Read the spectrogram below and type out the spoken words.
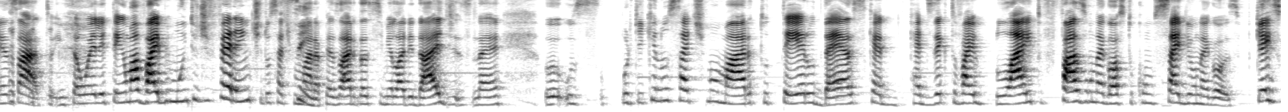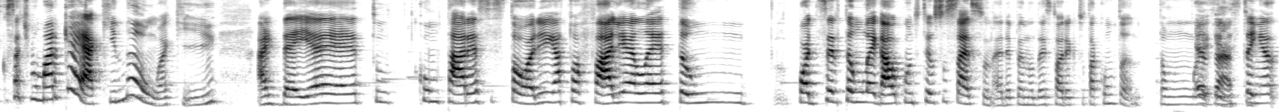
Exato. Então ele tem uma vibe muito diferente do Sétimo Sim. Mar, apesar das similaridades, né? Os, por que que no Sétimo Mar tu ter o 10 quer, quer dizer que tu vai lá e tu faz um negócio, tu consegue um negócio? Porque é isso que o Sétimo Mar quer. Aqui não. Aqui a ideia é tu contar essa história e a tua falha ela é tão pode ser tão legal quanto teu sucesso, né? Dependendo da história que tu tá contando. Então, é, Exato. eles têm. A...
